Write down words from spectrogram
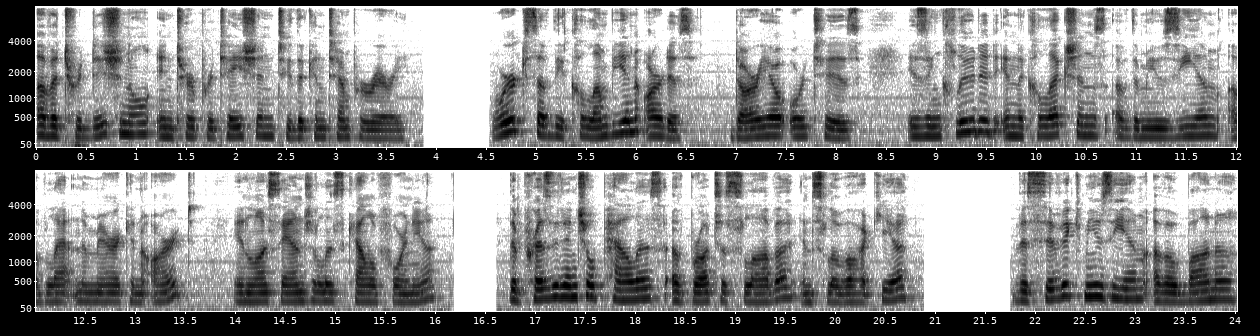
of a traditional interpretation to the contemporary. Works of the Colombian artist Dario Ortiz is included in the collections of the Museum of Latin American Art in Los Angeles, California, the Presidential Palace of Bratislava in Slovakia, the Civic Museum of Urbano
